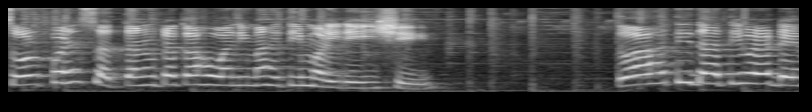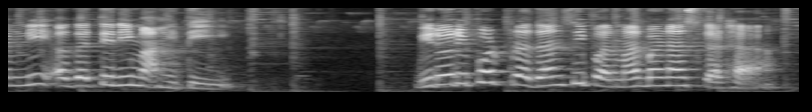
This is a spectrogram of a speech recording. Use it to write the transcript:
સોળ પોઈન્ટ સત્તાણું ટકા હોવાની માહિતી મળી રહી છે. તો આ હતી દાંતીવાડા ડેમની અગત્યની માહિતી. Bureau report Pradhansinh Parmar Banaskantha.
